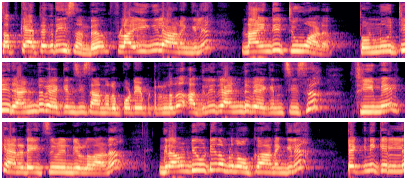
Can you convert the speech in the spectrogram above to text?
സബ് കാറ്റഗറീസ് ഉണ്ട്. ഫ്ലൈയിങ്ങിലാണെങ്കിൽ നയന്റി ടു ആണ്. തൊണ്ണൂറ്റി രണ്ട് വേക്കൻസീസ് ആണ് റിപ്പോർട്ട് ചെയ്യപ്പെട്ടിട്ടുള്ളത്. അതിൽ രണ്ട് വേക്കൻസീസ് ഫീമെയിൽ കാൻഡിഡേറ്റ്സിന് വേണ്ടിയുള്ളതാണ്. ഗ്രൗണ്ട് ഡ്യൂട്ടി നമ്മൾ നോക്കുകയാണെങ്കിൽ ടെക്നിക്കലിൽ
